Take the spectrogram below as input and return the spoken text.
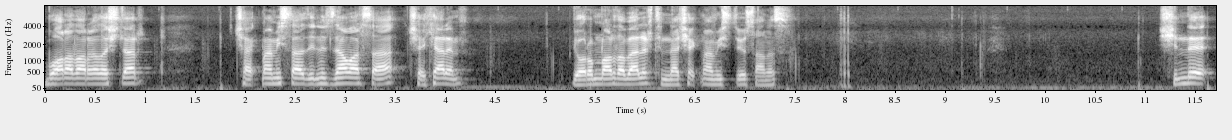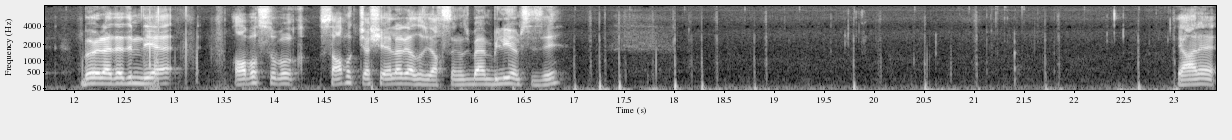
Bu arada arkadaşlar çekmem istediğiniz ne varsa çekerim. Yorumlarda belirtin ne çekmemi istiyorsanız. Şimdi böyle dedim diye abuk subuk sapıkça şeyler yazacaksınız. Ben biliyorum sizi. Yani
